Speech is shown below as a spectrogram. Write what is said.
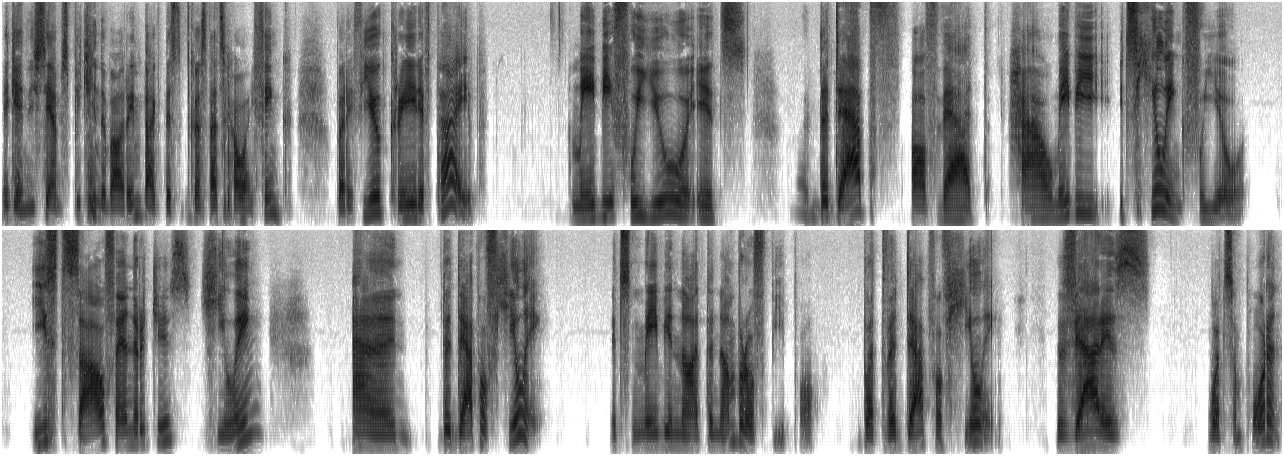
again, you see, I'm speaking about impact because that's how I think. But if you're creative type, maybe for you it's the depth of that, how maybe it's healing for you. East south energies, healing, and the depth of healing. It's maybe not the number of people, but the depth of healing. That is what's important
